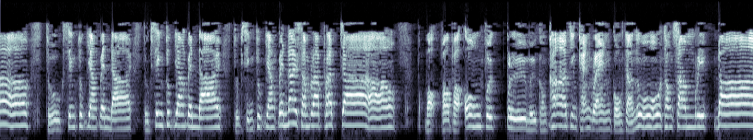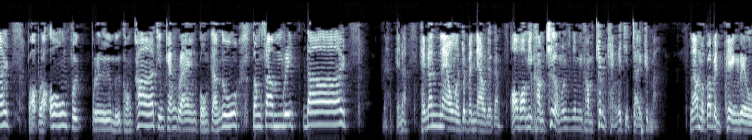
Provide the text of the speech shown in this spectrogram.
ถูกสิ่งทุกอย่างเป็นได้ ถูกสิ่งทุกอย่างเป็นได้ ถูกสิ่งทุกอย่างเป็นได้สำหรับพระเจ้าบอกพอพระองค์ฝึกปรือมือของข้าจึงแข็งแรงโกงธนูทองสำริดได้ พอพระองค์ฝึก ปรือมือของข้าจึงแข็งแรงโกงธนูทองสำริดได้เห็นนะเห็นนั้นแนวมันจะเป็นแนวเดียวกันพอพอมีคำเชื่อมันจะมีความเข้มแข็งในจิตใจขึ้นมา แล้วมันก็เป็นเพลงเร็ว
